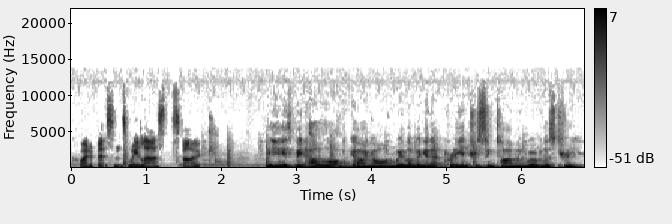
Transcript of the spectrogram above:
quite a bit since we last spoke. There has been a lot going on. We're living at a pretty interesting time in world history.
